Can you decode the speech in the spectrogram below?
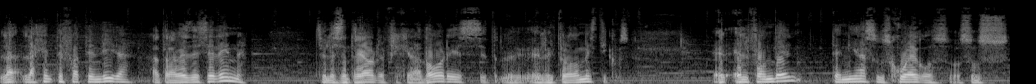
la, la gente fue atendida a través de Sedena. Se les entregaron refrigeradores, electrodomésticos. El, el Fonden tenía sus juegos o sus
